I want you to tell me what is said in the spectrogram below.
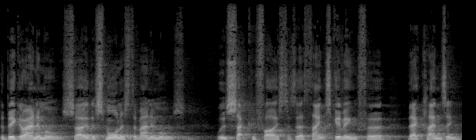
the bigger animals. So the smallest of animals was sacrificed as a thanksgiving for their cleansing.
